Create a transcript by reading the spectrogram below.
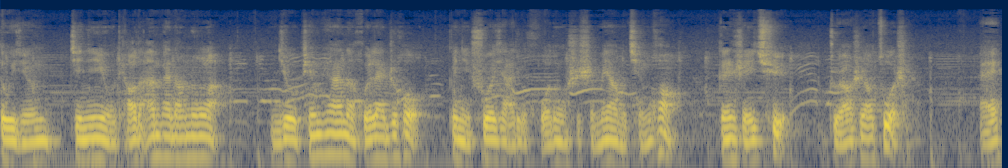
都已经井井有条的安排当中了，你就平平安安的回来之后，跟你说一下这个活动是什么样的情况，跟谁去，主要是要做什么，哎。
